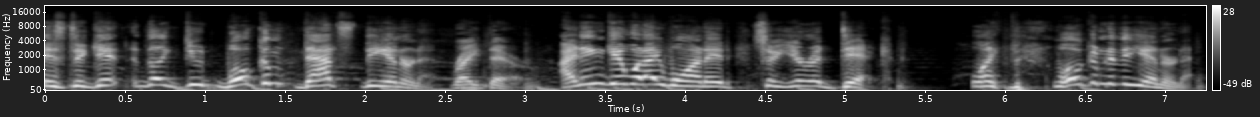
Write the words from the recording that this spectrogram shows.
Is to get, like, dude, welcome. That's the internet right there. I didn't get what I wanted, so you're a dick. Like, welcome to the internet.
